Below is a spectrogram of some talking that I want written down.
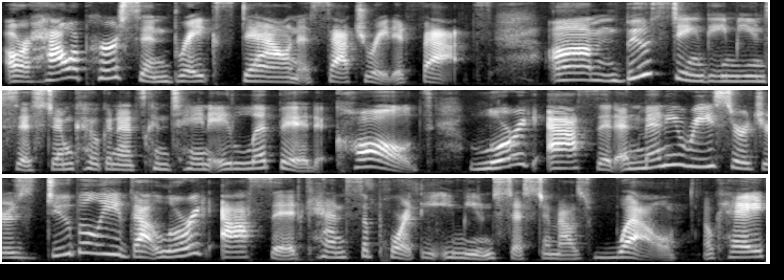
or how a person breaks down saturated fats. Um, boosting the immune system, coconuts contain a lipid called lauric acid, and many researchers do believe that lauric acid can support the immune system as well. Okay,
